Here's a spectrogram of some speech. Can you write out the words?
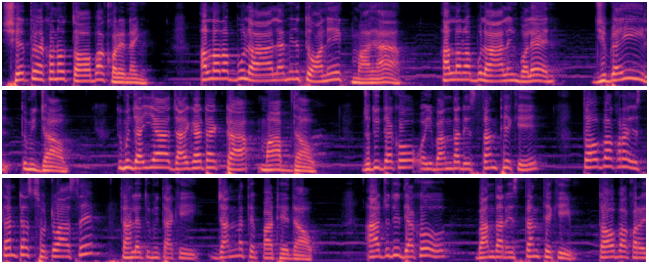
সে তো এখনও তবা করে নাই। আল্লাহ রাব্বুল আলমীর তো অনেক মায়া। আল্লাহ রাব্বুল আলম বলেন, জিব্রাইল, তুমি যাও। তুমি যাইয়া জায়গাটা একটা মাপ দাও। যদি দেখো ওই বান্দার স্থান থেকে তবা করার স্থানটা ছোট আছে, তাহলে তুমি তাকে জান্নাতে পাঠিয়ে দাও। আর যদি দেখো বান্দার স্থান থেকে তওবা করার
